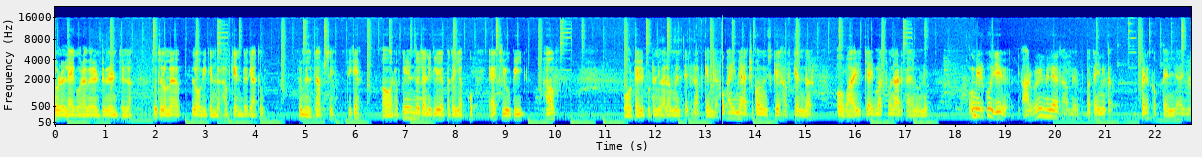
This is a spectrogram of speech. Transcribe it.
थोड़ा लैग हो रहा है, मेरा इंटरनेट चल रहा। तो चलो मैं लॉबी के अंदर हब के अंदर जाता हूँ। फिर मिलते हैं आपसे, ठीक है? और हब के अंदर जाने के लिए पता ही आपको एच यू बी हब और टेलीपोर्ट वाला मिलते हैं फिर हब के अंदर। तो भाई, मैं आ चुका हूँ इसके हब के अंदर। और भाई, क्या ही मस्त बना रखा है उन्होंने। और मेरे को ये आर्मर भी मिला था, मेरे को पता ही नहीं था। मैंने कब पहन लिया ये?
